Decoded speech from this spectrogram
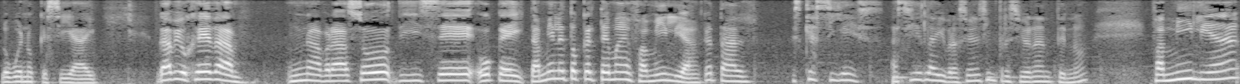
lo bueno que sí hay. Gaby Ojeda, un abrazo, dice, ok, también le toca el tema de familia, ¿qué tal? Es que así es, así es la vibración, es impresionante, ¿no? familia,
